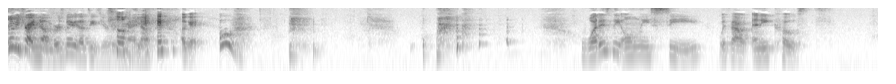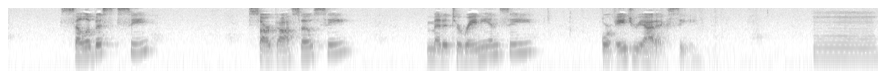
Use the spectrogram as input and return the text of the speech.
Let me try numbers. Maybe that's easier for me right now. Okay. Okay. Ooh. what is the only sea without any coasts? Celebes Sea, Sargasso Sea, Mediterranean Sea, or Adriatic Sea? mm,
